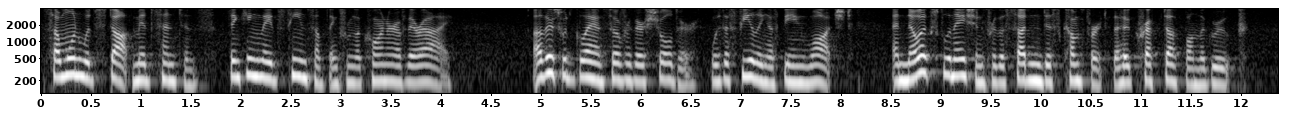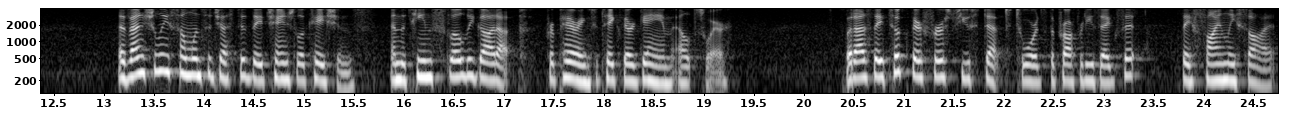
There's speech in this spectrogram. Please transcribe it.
someone would stop mid sentence, thinking they'd seen something from the corner of their eye. Others would glance over their shoulder, with a feeling of being watched, and no explanation for the sudden discomfort that had crept up on the group. Eventually, someone suggested they change locations, and the teens slowly got up, preparing to take their game elsewhere. But as they took their first few steps towards the property's exit, they finally saw it,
